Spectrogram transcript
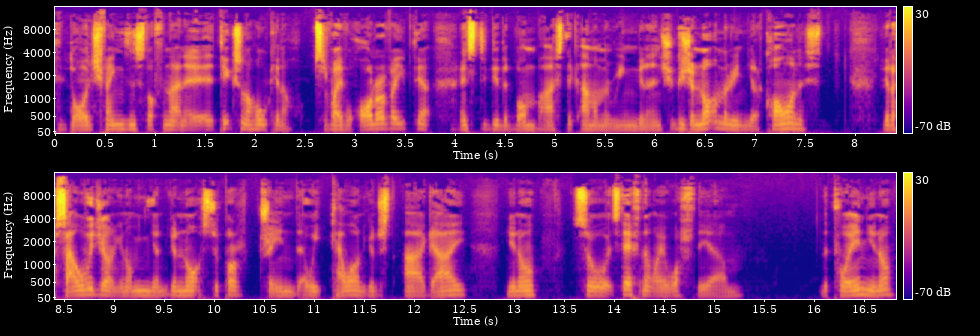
to dodge things and stuff and that. And it, it takes on a whole kind of survival horror vibe to it instead of the bombastic "I'm a marine" going in because you're not a marine, you're a colonist. You're a salvager, you know what I mean? You're, you're not a super trained elite killer, you're just a guy you know. So it's definitely worth the um the playing, you know.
